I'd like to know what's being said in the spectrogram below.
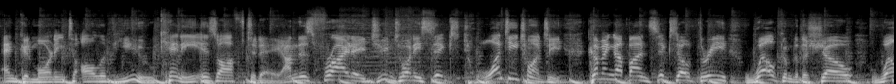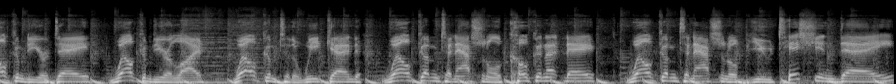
And good morning to all of you. Kenny is off today on this Friday, June 26, 2020. Coming up on 603, welcome to the show. Welcome to your day. Welcome to your life. Welcome to the weekend. Welcome to National Coconut Day. Welcome to National Beautician Day.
